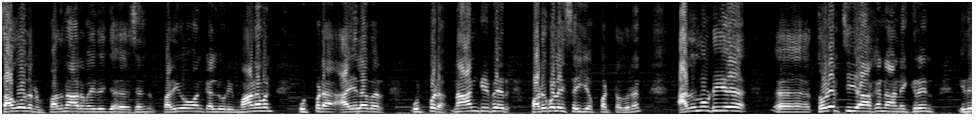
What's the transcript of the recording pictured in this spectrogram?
சகோதரன் பதினாறு வயது ஜ- பரியோவான் கல்லூரி மாணவன் உட்பட அயலவர் உட்பட நான்கு பேர் படுகொலை செய்யப்பட்டதுடன் அதனுடைய தொடர்ச்சியாக நான் நினைக்கிறேன் இது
